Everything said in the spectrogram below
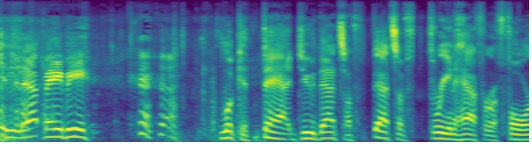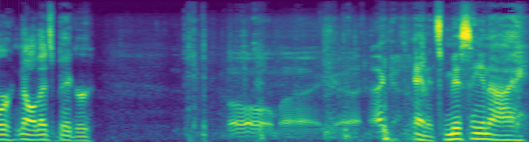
In the net, baby. Look at that, dude. That's a that's a three and a half or a four. No, that's bigger. Oh my god. I got. And it's missing an eye.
